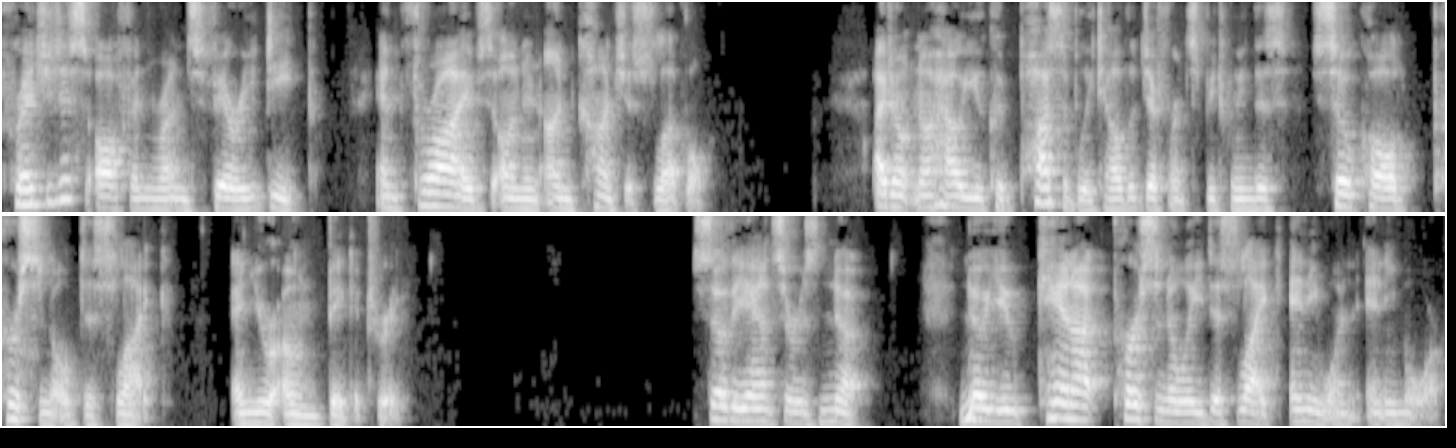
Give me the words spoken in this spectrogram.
Prejudice often runs very deep and thrives on an unconscious level. I don't know how you could possibly tell the difference between this so called personal dislike and your own bigotry. So the answer is no. No, you cannot personally dislike anyone anymore.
